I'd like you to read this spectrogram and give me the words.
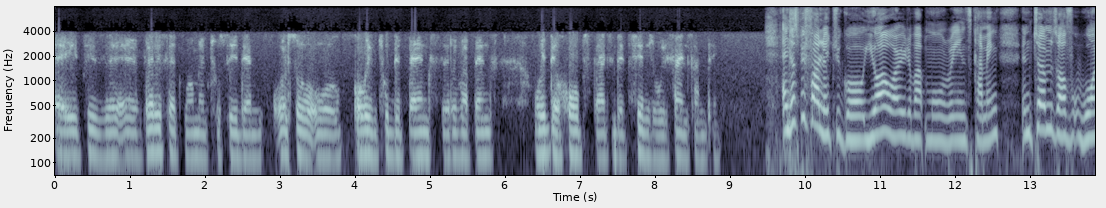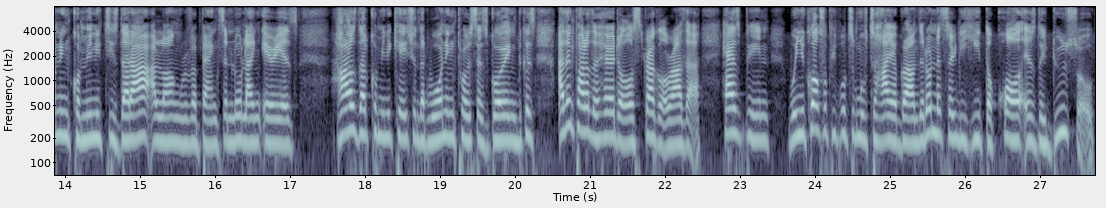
it is a very sad moment to see them also going to the banks, the river banks, with the hopes that the teams will find something. And just before I let you go, you are worried about more rains coming in terms of warning communities that are along riverbanks and low lying areas how's that communication, that warning process going? Because I think part of the hurdle or struggle rather has been when you call for people to move to higher ground, they don't necessarily heed the call as they do so.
